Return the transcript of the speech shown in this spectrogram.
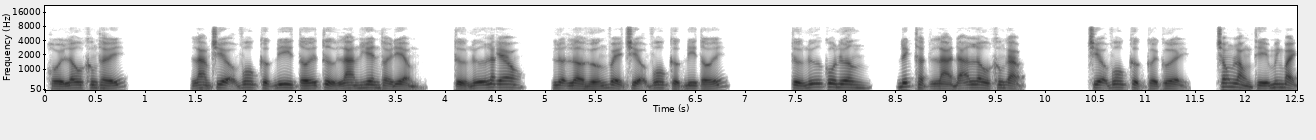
hồi lâu không thấy. Làm triệu vô cực đi tới tử Lan Hiên thời điểm, tử nữ lắc eo, lượn lờ hướng về triệu vô cực đi tới. Tử nữ cô nương, đích thật là đã lâu không gặp. Triệu vô cực cười cười, trong lòng thì minh bạch,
